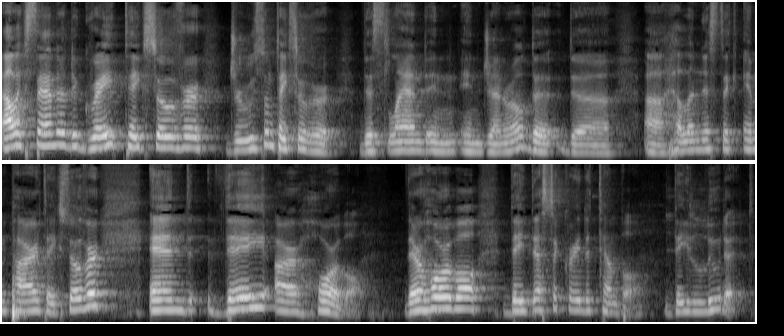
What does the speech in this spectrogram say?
Alexander the Great takes over Jerusalem, takes over this land in, in general. The, the uh, Hellenistic Empire takes over, and they are horrible. They're horrible. They desecrate the temple they loot it.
